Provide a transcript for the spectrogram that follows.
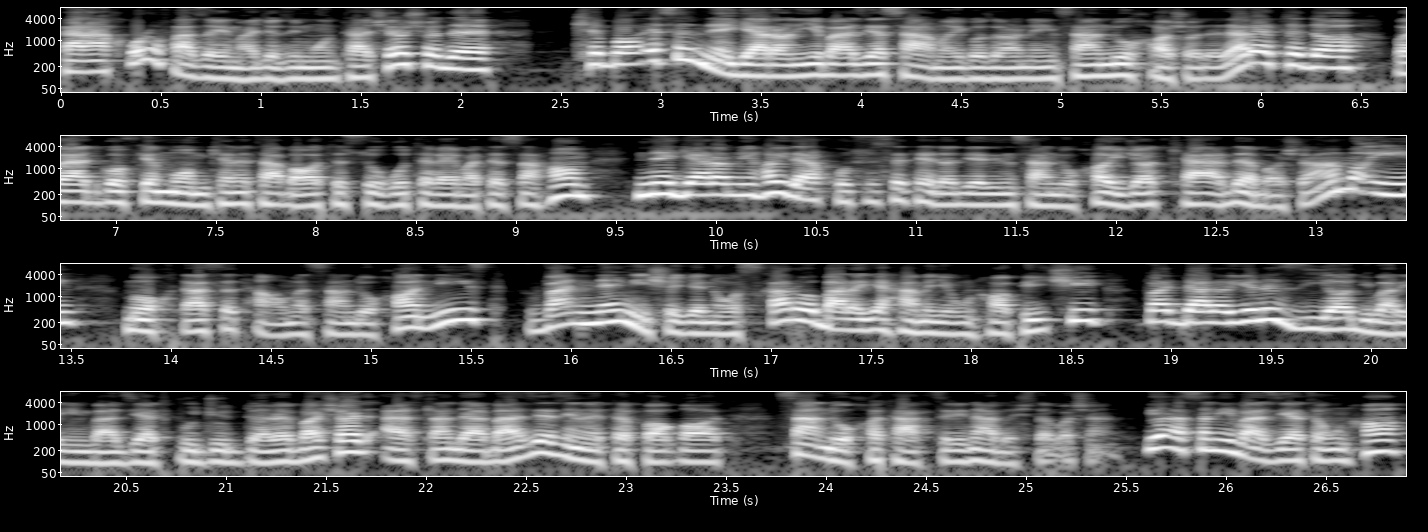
در اخبار و فضای مجازی منتشر شده که باعث نگرانی بعضی از سرمایه گذاران این صندوق ها شده. در ابتدا باید گفت که ممکنه تبعات سقوط قیمت سهام نگرانی هایی در خصوص تعدادی از این صندوق ها ایجاد کرده باشه. اما این مختص تمام صندوق ها نیست و نمیشه یه نسخه رو برای همه اونها پیچید و دلایل زیادی برای این وضعیت وجود داره و شاید اصلا در بعضی از این اتفاقات صندوق ها تقصیری نداشته باشند یا اصلا این وضعیت اونها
